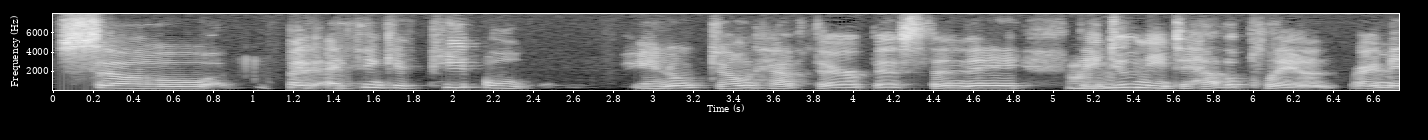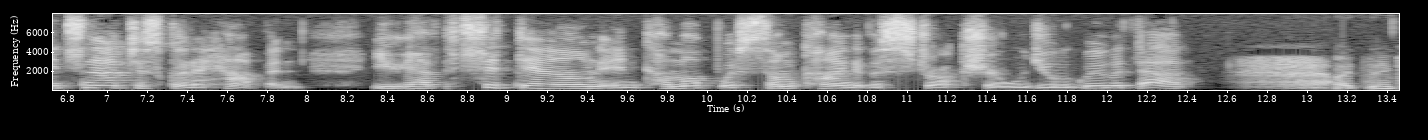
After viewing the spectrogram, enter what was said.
So, but I think if people you know don't have therapists then they mm-hmm. they do need to have a plan right i mean it's not just going to happen you have to sit down and come up with some kind of a structure would you agree with that I think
